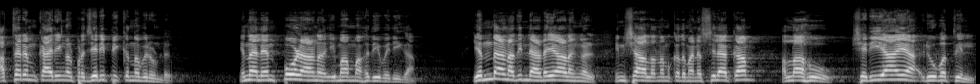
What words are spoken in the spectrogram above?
അത്തരം കാര്യങ്ങൾ പ്രചരിപ്പിക്കുന്നവരുണ്ട്. എന്നാൽ എപ്പോഴാണ് ഇമാം മഹദി വരിക? എന്താണ് അതിന്റെ അടയാളങ്ങൾ? ഇൻഷാല്ല നമുക്കത് മനസ്സിലാക്കാം. അള്ളാഹു ശരിയായ രൂപത്തിൽ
